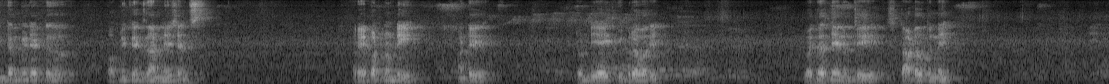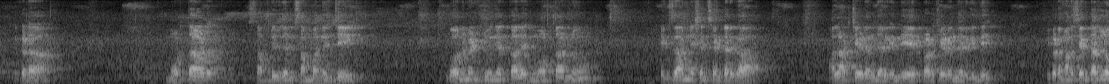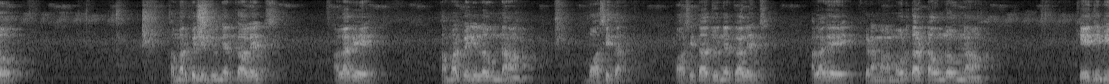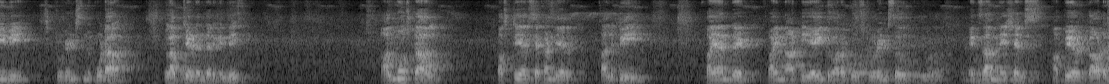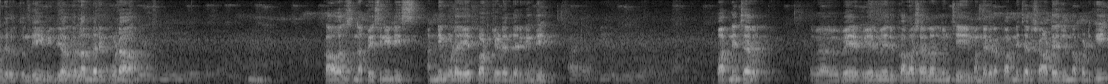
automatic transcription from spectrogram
Intermediate public examinations రేపటి నుండి అంటే ట్వంటీ ఎయిత్ ఫిబ్రవరి వెడ్నెస్డే నుంచి స్టార్ట్ అవుతున్నాయి. ఇక్కడ మోర్తాడ్ సబ్ డివిజన్కి సంబంధించి గవర్నమెంట్ జూనియర్ కాలేజ్ మోర్తాడ్ను ఎగ్జామినేషన్ సెంటర్గా అలాట్ చేయడం జరిగింది ఏర్పాటు చేయడం జరిగింది. ఇక్కడ మన సెంటర్లో కమర్పల్లి జూనియర్ కాలేజ్ అలాగే కమర్పల్లిలో ఉన్న బాసిత బాసిత జూనియర్ కాలేజ్ అలాగే ఇక్కడ మన మోర్తా టౌన్లో ఉన్న కేజీబీవి స్టూడెంట్స్ని కూడా క్లబ్ చేయడం జరిగింది. Almost all first year second year కలిపి five hundred five naught eight వరకు స్టూడెంట్స్ ఎగ్జామినేషన్స్ అపియర్డ్ కావడం జరుగుతుంది. ఈ విద్యార్థులందరికీ కూడా కావాల్సిన ఫెసిలిటీస్ అన్నీ కూడా ఏర్పాటు చేయడం జరిగింది. ఫర్నిచర్ వే వేరువేరు కళాశాలల నుంచి మన దగ్గర ఫర్నిచర్ షార్టేజ్ ఉన్నప్పటికీ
